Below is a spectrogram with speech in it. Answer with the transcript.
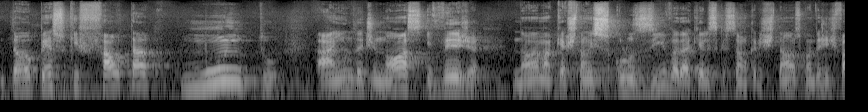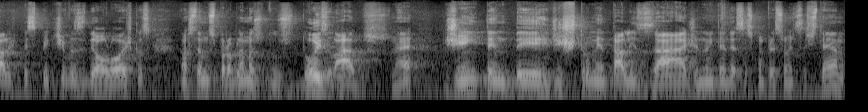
Então eu penso que falta muito ainda de nós, e veja, não é uma questão exclusiva daqueles que são cristãos, quando a gente fala de perspectivas ideológicas, nós temos problemas dos dois lados, né? de entender, de instrumentalizar, de não entender essas compressões de sistema.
